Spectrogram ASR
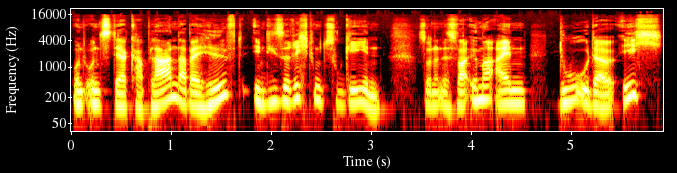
und uns der Kaplan dabei hilft, in diese Richtung zu gehen. Sondern es war immer ein Du oder ich,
